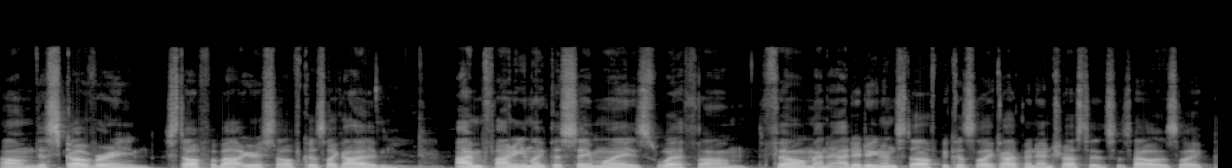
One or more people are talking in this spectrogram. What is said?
um discovering stuff about yourself because like I'm I'm finding like the same ways with um film and editing and stuff because like I've been interested since I was like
